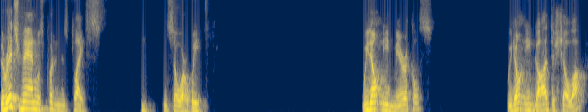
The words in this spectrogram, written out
The rich man was put in his place, and so are we. We don't need miracles. We don't need God to show up.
